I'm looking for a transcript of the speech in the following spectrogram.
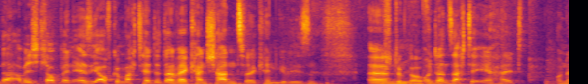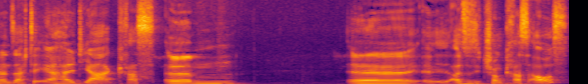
da, aber ich glaube, wenn er sie aufgemacht hätte, da wäre kein Schaden zu erkennen gewesen. Ähm, Stimmt auch Und wieder. dann sagte er halt, und dann sagte er halt, ja, krass, ähm, äh, also sieht schon krass aus,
